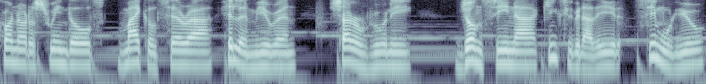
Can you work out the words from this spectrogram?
Connor Swindles, Michael Cera, Helen Mirren, Sharon Rooney, John Cena, Kingsley Benadir, Simu Liu,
